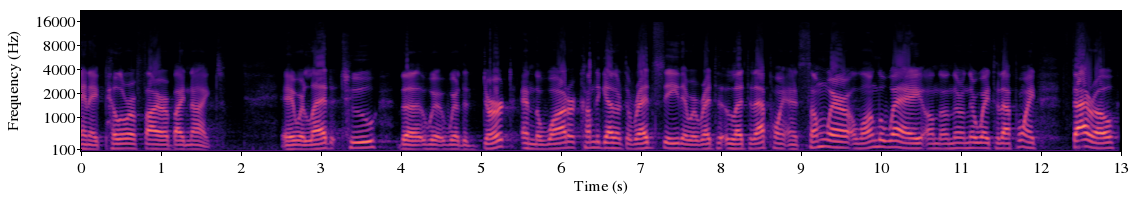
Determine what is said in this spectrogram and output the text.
and a pillar of fire by night. They were led to the, where, where, the dirt and the water come together at the Red Sea. They were led to, led to that point, and somewhere along the way, on, the, on their way to that point, Pharaoh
